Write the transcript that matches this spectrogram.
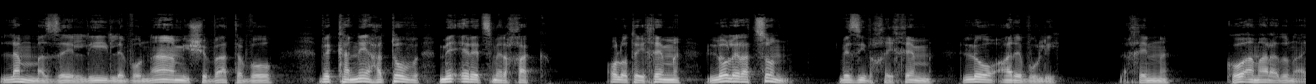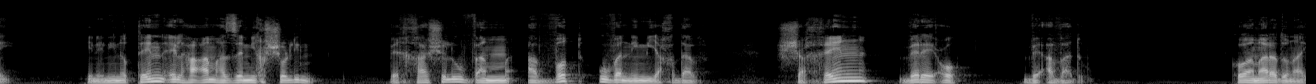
למה זה לי לבונה משבה תבוא, וקנה הטוב מארץ מרחק? עולותיכם לא לרצון, וזבחיכם לא ערבו לי. לכן, כה אמר אדוני, הנני נותן אל העם הזה מכשולים, וכשלו בם אבות ובנים יחדיו, שכן ורעו, ואבדו. כה אמר אדוני,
